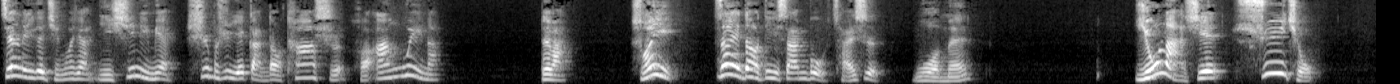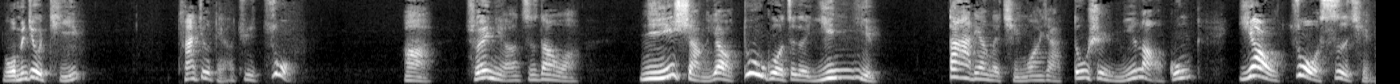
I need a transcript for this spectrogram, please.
这样的一个情况下，你心里面是不是也感到踏实和安慰呢？对吧？所以再到第三步，才是我们有哪些需求，我们就提，他就得要去做啊。所以你要知道啊，你想要度过这个阴影，大量的情况下都是你老公要做事情。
